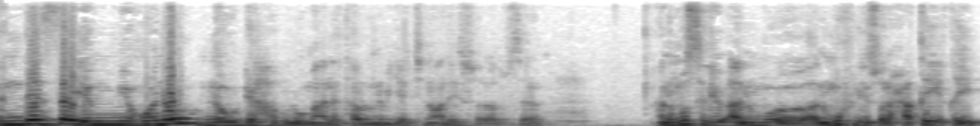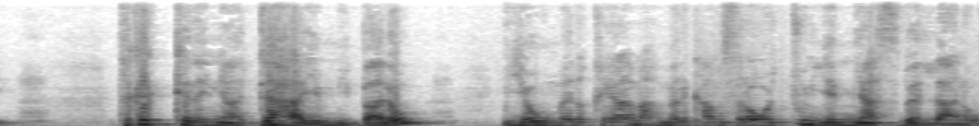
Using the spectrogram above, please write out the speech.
እንደዛ የሚሆነው ነው ድሃ ብሎ ማለት አሉ ነቢያችን አለ ሰላቱ ወሰላም አልሙፍሊሱ ልሐቂቂ ትክክለኛ ድሃ የሚባለው የውመ ልቅያማ መልካም ስራዎቹን የሚያስበላ ነው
